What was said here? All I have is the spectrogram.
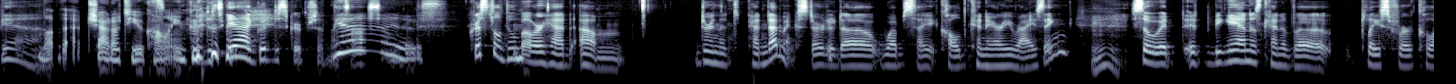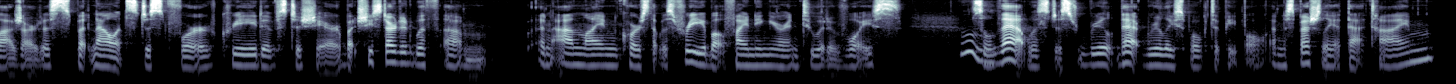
Yeah. love that. Shout out to you, Colleen. Just- yeah, good description. That's awesome. Yes. Crystal Neubauer had, um, during the pandemic, started a website called Canary Rising. So it, it began as kind of a place for collage artists, but now it's just for creatives to share. But she started with um, an online course that was free about finding your intuitive voice. So that was just real, that really spoke to people. And especially at that time,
